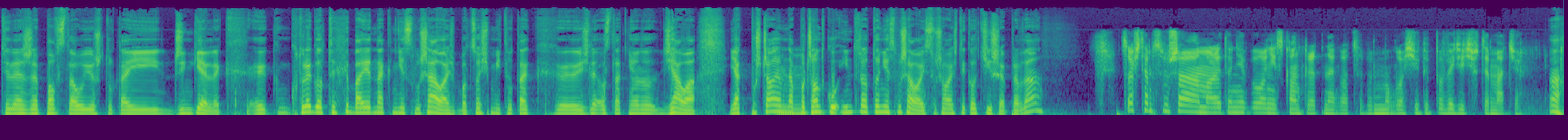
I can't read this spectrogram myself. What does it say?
tyle, że powstał już tutaj dżingielek, yy, którego ty chyba jednak nie słyszałaś, bo coś mi tu tak yy, źle ostatnio działa. Jak puszczałem -hmm. na mhm. początku intro, to nie słyszałaś, słyszałaś tylko ciszę, prawda? Coś tam słyszałam, ale to nie było nic konkretnego, co bym mogła się wypowiedzieć w temacie. Aha.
